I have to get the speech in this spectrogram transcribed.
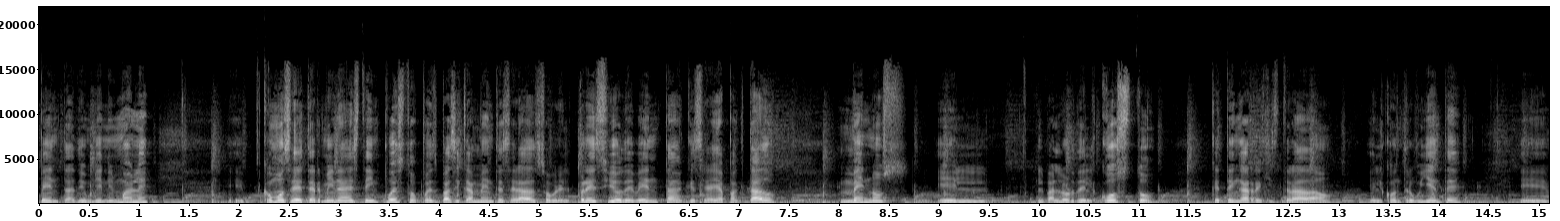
venta de un bien inmueble. Eh, ¿Cómo se determina este impuesto? Pues básicamente será sobre el precio de venta que se haya pactado menos el, valor del costo que tenga registrado el contribuyente. Eh,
